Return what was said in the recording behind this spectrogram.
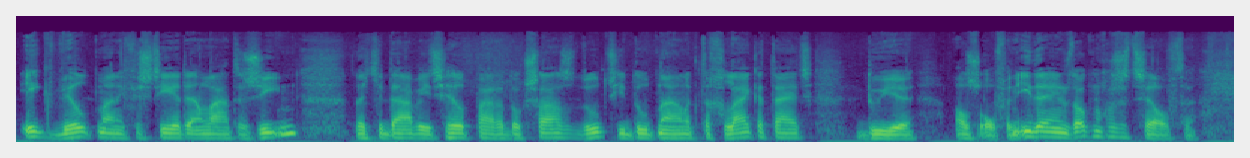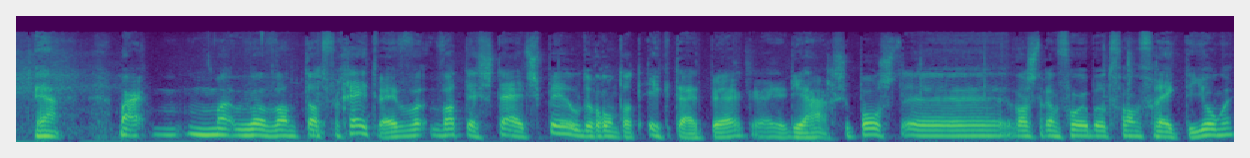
ik wilt manifesteren en laten zien... dat je daar weer iets heel paradoxaals doet. Je doet namelijk tegelijkertijd, doe je alsof. En iedereen doet ook nog eens hetzelfde. Ja. Maar, maar, want dat vergeten wij. Wat destijds speelde rond dat ik-tijdperk... Eh, die Haagse Post uh, was er een voorbeeld van, Freek de Jonge...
